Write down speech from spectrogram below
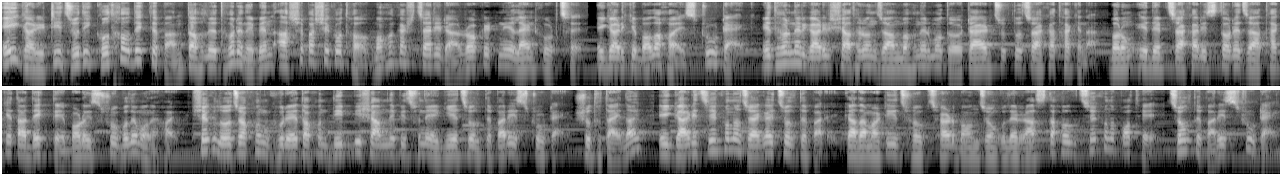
এই গাড়িটি যদি কোথাও দেখতে পান, তাহলে ধরে নেবেন আশেপাশে কোথাও মহাকাশচারীরা রকেট নিয়ে ল্যান্ড করছে। এই গাড়িকে বলা হয় স্ক্রু ট্যাঙ্ক। এ ধরনের গাড়ির সাধারণ যানবাহনের মতো টায়ারযুক্ত চাকা থাকে না, বরং এদের চাকার স্তরে যা থাকে তা দেখতে বড় স্ক্রু বলে মনে হয়। সেগুলো যখন ঘুরে তখন দিব্যি সামনে পিছনে এগিয়ে চলতে পারে স্ক্রু ট্যাঙ্ক। শুধু তাই নয়, এই গাড়ি যে কোনো জায়গায় চলতে পারে। কাদামাটি, ঝোপঝাড়, বন জঙ্গলের রাস্তা হোক যে কোনো পথে চলতে পারে স্ক্রু ট্যাঙ্ক।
